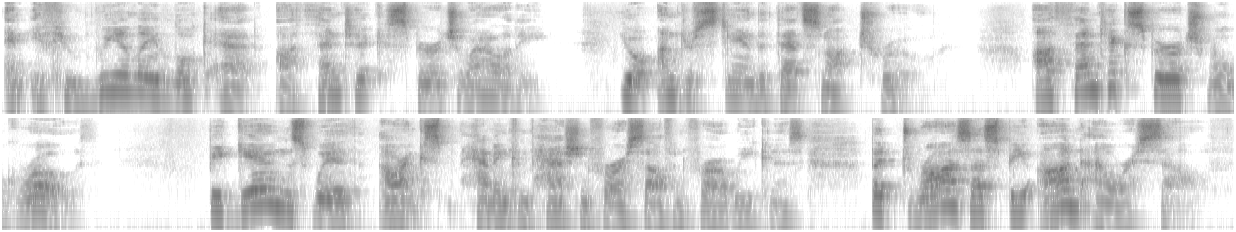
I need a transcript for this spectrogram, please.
And if you really look at authentic spirituality, you'll understand that that's not true. Authentic spiritual growth begins with our having compassion for ourselves and for our weakness, but draws us beyond ourself.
